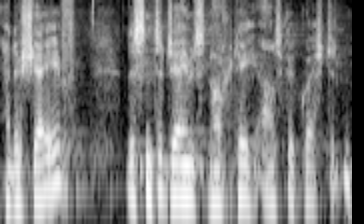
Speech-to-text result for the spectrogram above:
had a shave, listened to James Naughtie ask a question,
